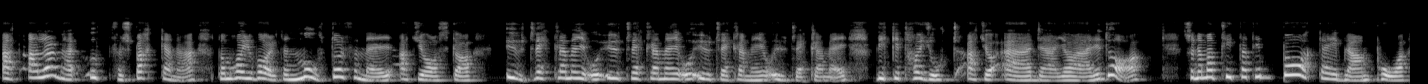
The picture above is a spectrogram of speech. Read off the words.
att alla de här uppförsbackarna de har ju varit en motor för mig att jag ska utveckla mig och utveckla mig och utveckla mig och utveckla mig. Vilket har gjort att jag är där jag är idag. Så när man tittar tillbaka ibland på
